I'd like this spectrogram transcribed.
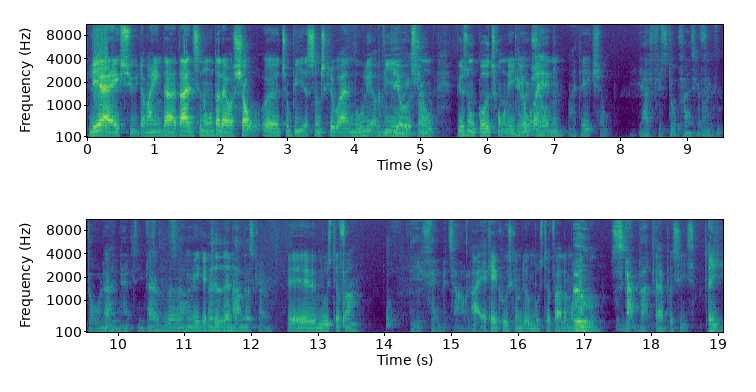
Lea er ikke syg. Der, var en, der, der er altid nogen, der laver sjov, øh, Tobias, som skriver alt muligt, og Men vi er, er jo sådan nogle, vi er jo sådan nogle godtroende er idioter herinde. Nej, det er ikke sjovt. Jeg forstod faktisk, at jeg fik det dårligt Ja. i den her time. Jeg var mega hvad ked af det. ham, der skrev? Øh, Mustafa. Det er fandme tavligt. Nej, jeg kan ikke huske, om det var Mustafa eller Mohammed. Øh, skam dig. Ja, præcis. Ej,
